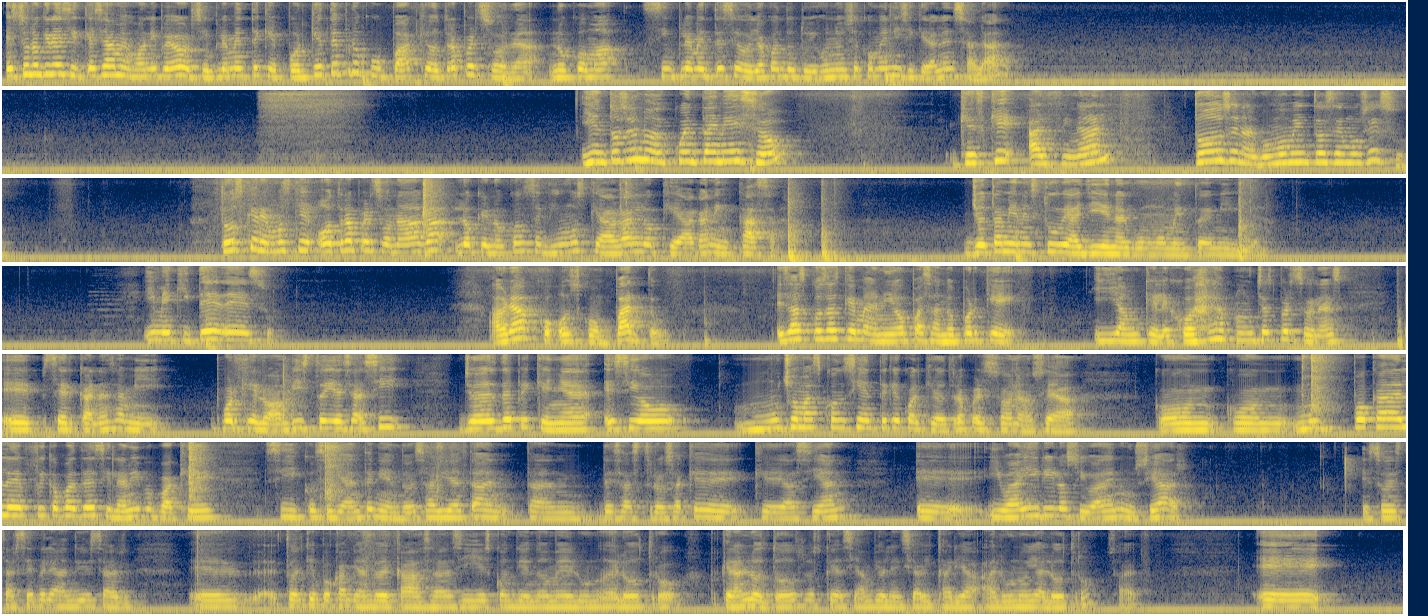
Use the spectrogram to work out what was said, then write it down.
Esto no quiere decir que sea mejor ni peor, simplemente que ¿por qué te preocupa que otra persona no coma simplemente cebolla cuando tu hijo no se come ni siquiera la ensalada? Y entonces me doy cuenta en eso, que es que al final todos en algún momento hacemos eso. Todos queremos que otra persona haga lo que no conseguimos que hagan lo que hagan en casa. Yo también estuve allí en algún momento de mi vida. Y me quité de eso. Ahora os comparto esas cosas que me han ido pasando porque, y aunque le jodan a muchas personas eh, cercanas a mí, porque lo han visto y es así, yo desde pequeña he sido mucho más consciente que cualquier otra persona, o sea, con, con muy poca le fui capaz de decirle a mi papá que si conseguían teniendo esa vida tan, tan desastrosa que, que hacían, eh, iba a ir y los iba a denunciar. Eso de estarse peleando y estar eh, todo el tiempo cambiando de casas y escondiéndome el uno del otro, porque eran los dos los que hacían violencia vicaria al uno y al otro, ¿sabes? Eh,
